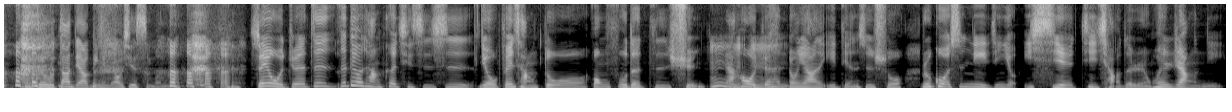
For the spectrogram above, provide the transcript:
我到底要跟你聊些什么呢？所以我觉得这这六堂课其实是有非常多丰富的资讯。嗯，然后我觉得很重要的一点是说，如果是你已经有一些技巧的人，会让你。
